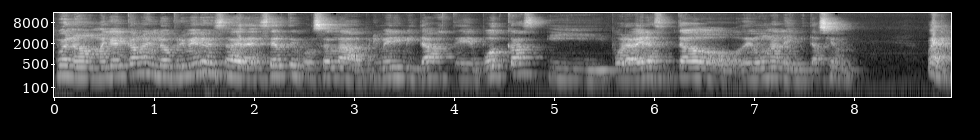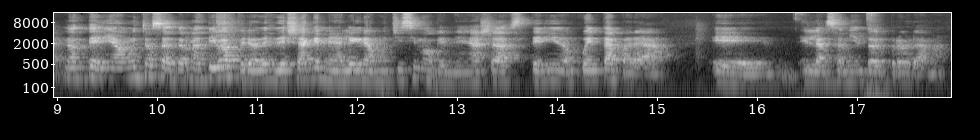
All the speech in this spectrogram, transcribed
Bueno, María del Carmen, lo primero es agradecerte por ser la primera invitada a este podcast y por haber aceptado de una la invitación. Bueno, no tenía muchas alternativas, pero desde ya que me alegra muchísimo que me hayas tenido en cuenta para eh, el lanzamiento del programa.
